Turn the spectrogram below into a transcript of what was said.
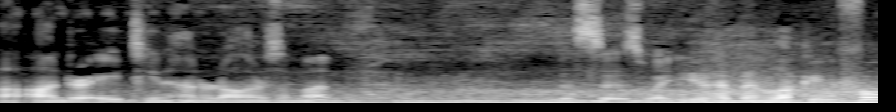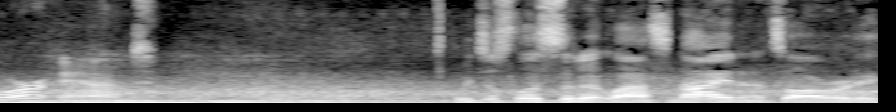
uh, under $1,800 a month. This is what you have been looking for, and we just listed it last night, and it's already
